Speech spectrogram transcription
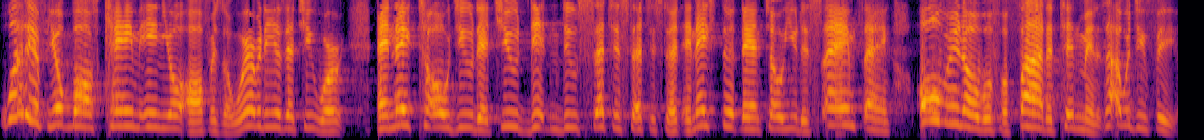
What if your boss came in your office or wherever it is that you work, and they told you that you didn't do such and such and such, and they stood there and told you the same thing over and over for five to ten minutes? How would you feel?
